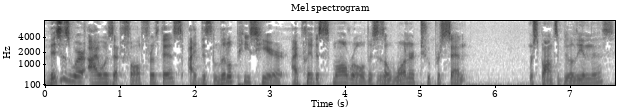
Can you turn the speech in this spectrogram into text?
This is where I was at fault for this. I this little piece here. I play this small role. This is a one or two percent responsibility in this.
